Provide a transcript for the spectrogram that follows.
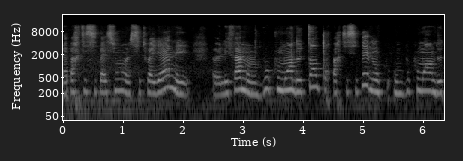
la participation euh, citoyenne et euh, les femmes ont beaucoup moins de temps pour participer, donc ont beaucoup moins de,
